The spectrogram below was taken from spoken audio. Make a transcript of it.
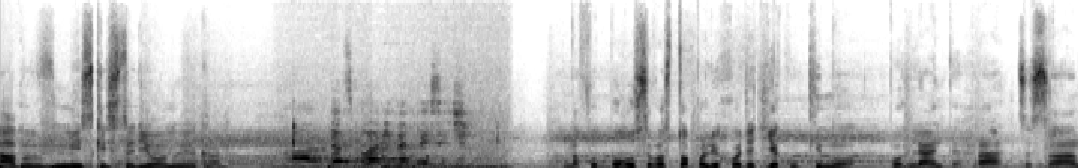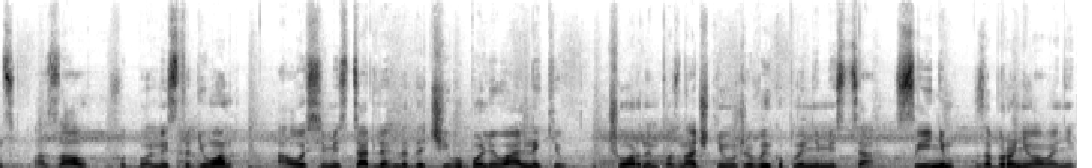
А в міськість стадіону яка? А, Пять с половиной тысяч. На футбол у Севастополі ходять як у кіно. Погляньте, гра це сеанс, а зал футбольний стадіон. А ось і місця для глядачів уболівальників. Чорним позначені уже викуплені місця, синім заброньовані.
